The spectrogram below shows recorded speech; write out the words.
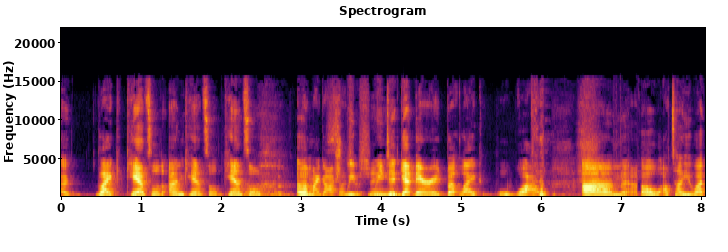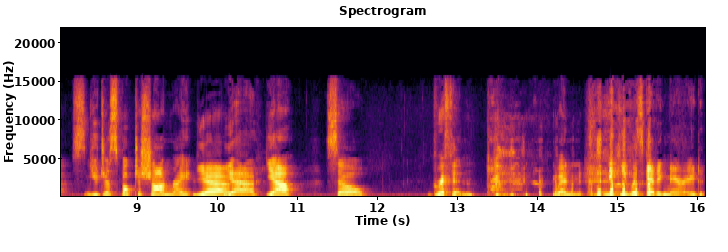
uh, like canceled, uncanceled, canceled. oh my gosh, we we did get married, but like, wow. Um. Yeah. Oh, I'll tell you what. You just spoke to Sean, right? Yeah, Yeah. Yeah. So, Griffin, when Nikki was getting married,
